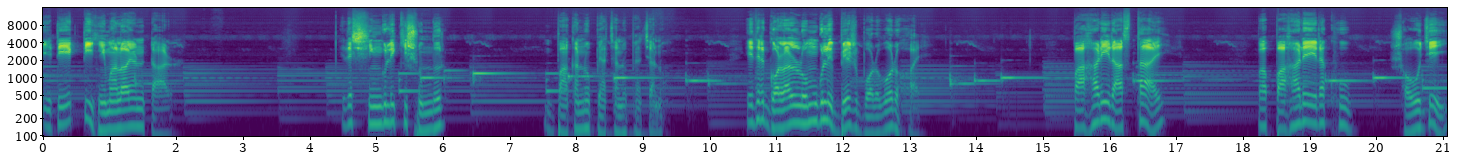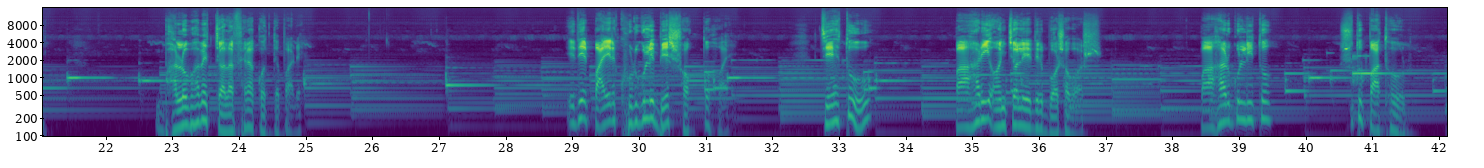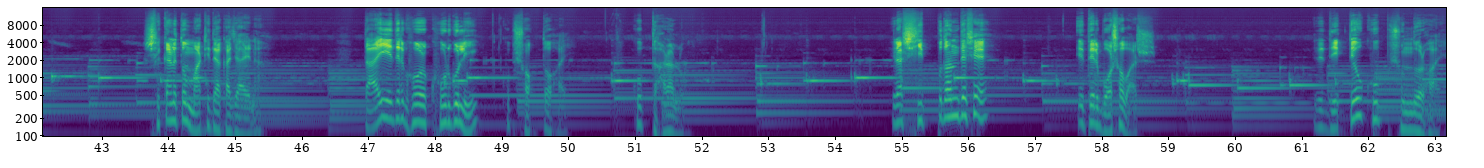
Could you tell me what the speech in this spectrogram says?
এটি একটি হিমালয়ান টার। এদের শিংগুলি কি সুন্দর? বাঁকানো, পেঁচানো পেঁচানো। এদের গলার লোমগুলি বেশ বড় বড় হয়। পাহাড়ি রাস্তায় বা পাহাড়ে এরা খুব সহজেই ভালোভাবে চলাফেরা করতে পারে। এদের পায়ের খুরগুলি বেশ শক্ত হয়। যেহেতু পাহাড়ি অঞ্চলে এদের বসবাস, পাহাড়গুলি তো শুধু পাথর, সেখানে তো মাটি দেখা যায় না। তাই এদের ঘোর খুরগুলি খুব শক্ত হয়, খুব ধারালো। এরা শীত প্রধান দেশে এদের বসবাস। এদের দেখতেও খুব সুন্দর হয়।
